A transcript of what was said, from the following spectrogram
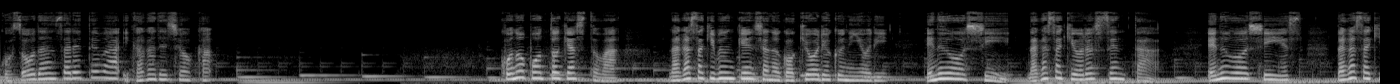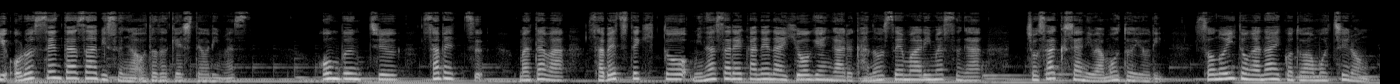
ご相談されてはいかがでしょうか。このポッドキャストは長崎文献社のご協力により NOC 長崎卸センター NOCS 長崎卸センターサービスがお届けしております。本文中差別または差別的とみなされかねない表現がある可能性もありますが著作者にはもとよりその意図がないことはもちろん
